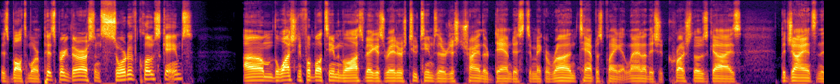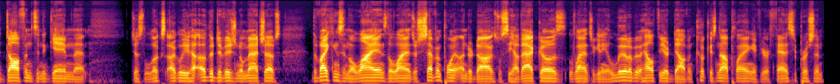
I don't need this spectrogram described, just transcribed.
is Baltimore and Pittsburgh. There are some sort of close games. Um, the Washington football team and the Las Vegas Raiders, two teams that are just trying their damnedest to make a run. Tampa's playing Atlanta. They should crush those guys. The Giants and the Dolphins in a game that just looks ugly. Other divisional matchups. The Vikings and the Lions. The Lions are seven point underdogs. We'll see how that goes. The Lions are getting a little bit healthier. Dalvin Cook is not playing if you're a fantasy person.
